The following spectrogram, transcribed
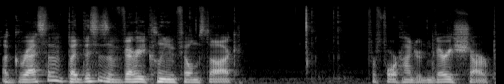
aggressive, but this is a very clean film stock for 400 and very sharp.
